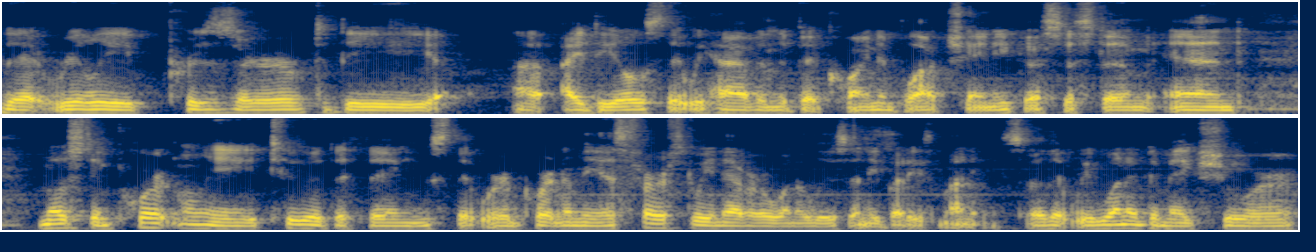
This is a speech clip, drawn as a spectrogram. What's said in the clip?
that really preserved the uh, ideals that we have in the Bitcoin and blockchain ecosystem. And most importantly, two of the things that were important to me is first, we never want to lose anybody's money. So that we wanted to make sure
